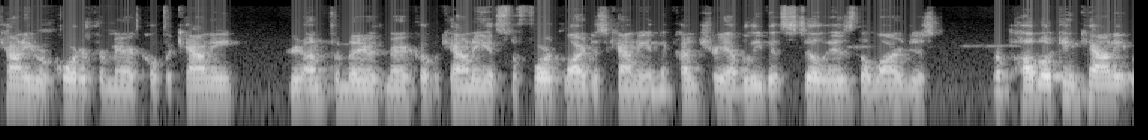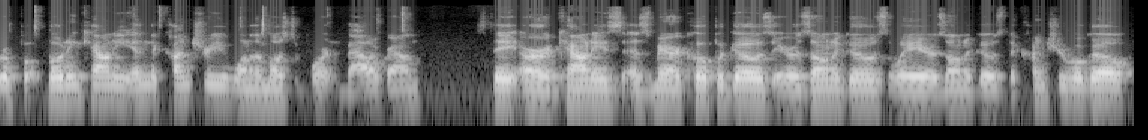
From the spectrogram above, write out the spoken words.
county recorder for Maricopa County. If you're unfamiliar with Maricopa County, it's the fourth largest county in the country. I believe it still is the largest Republican county rep- voting county in the country. One of the most important battleground state or counties as Maricopa goes, Arizona goes. The way Arizona goes, the country will go.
